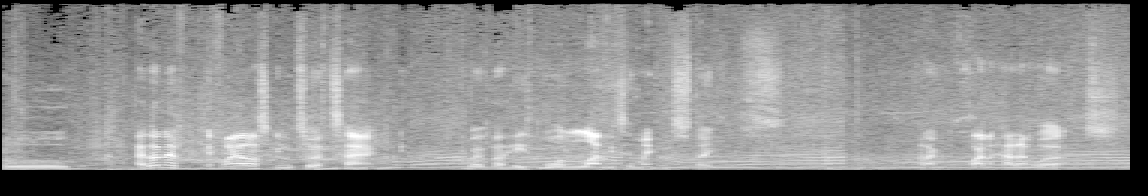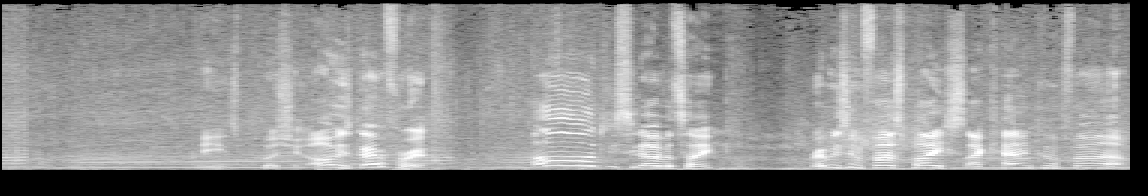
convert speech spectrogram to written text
Ooh. I don't know if, if I ask him to attack, whether he's more likely to make mistakes. I don't quite know how that works. He's pushing. Oh, he's going for it. Oh, did you see the overtake? Remy's in first place. I can confirm.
